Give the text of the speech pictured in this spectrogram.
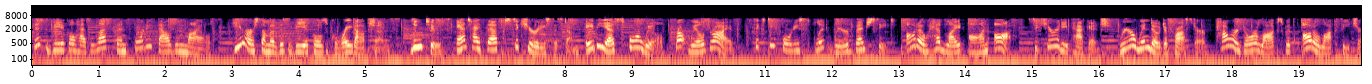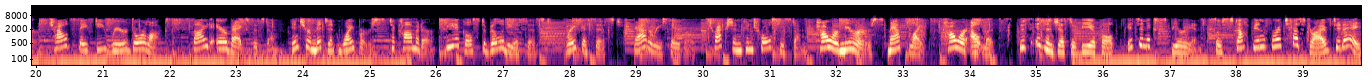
This vehicle has less than 40,000 miles. Here are some of this vehicle's great options. Bluetooth, anti-theft security system, ABS four-wheel, front-wheel drive, 60-40 split rear bench seat, auto headlight on off, security package, rear window defroster, power door locks with auto lock feature, child safety rear door locks, side airbag system, intermittent wipers, tachometer, vehicle stability assist, brake assist, battery saver, traction control system, power mirrors, map lights, power outlets. This isn't just a vehicle, it's an experience. So stop in for a test drive today.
